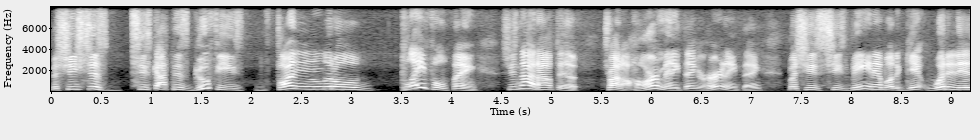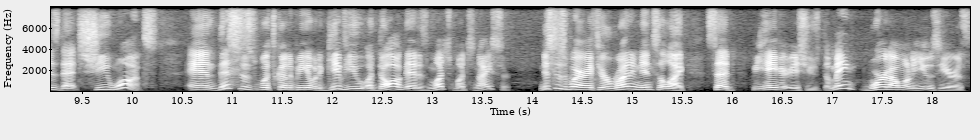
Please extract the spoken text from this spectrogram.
But she's just she's got this goofy, fun little playful thing. She's not out to try to harm anything or hurt anything, but she's she's being able to get what it is that she wants. And this is what's going to be able to give you a dog that is much much nicer. This is where if you're running into like said behavior issues, the main word I want to use here is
